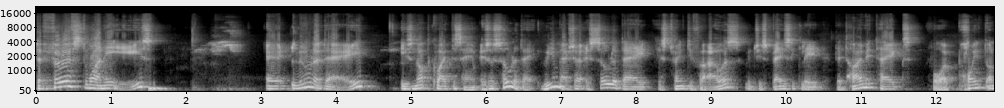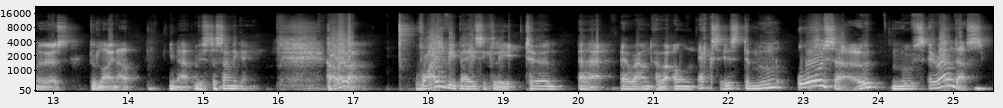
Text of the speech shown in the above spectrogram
The first one is a lunar day is not quite the same as a solar day. We measure a solar day is 24 hours, which is basically the time it takes for a point on Earth to line up, you know, with the sun again. However, while we basically turn uh, around our own axis, the moon also moves around us.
